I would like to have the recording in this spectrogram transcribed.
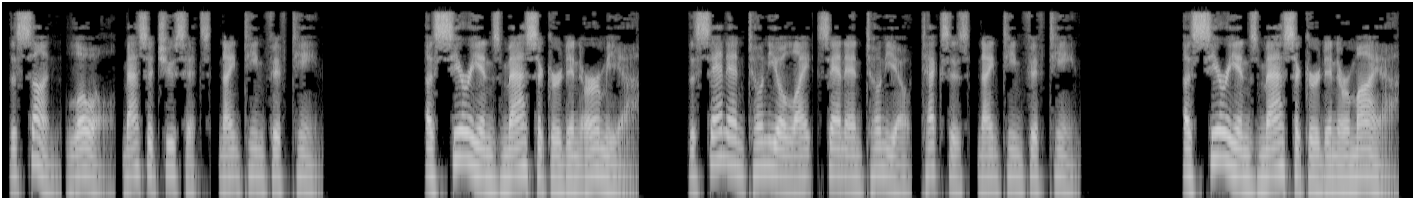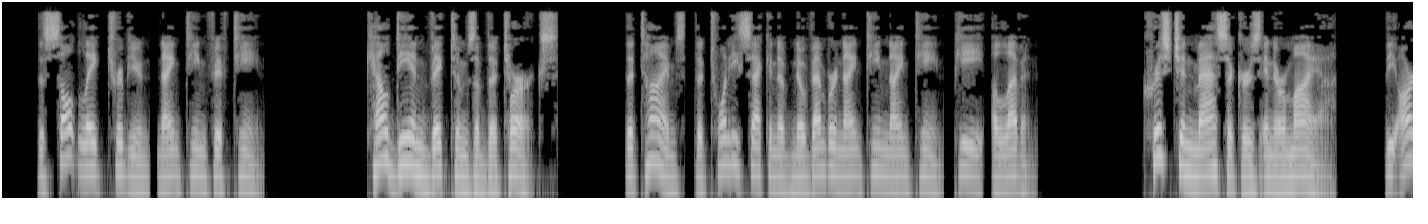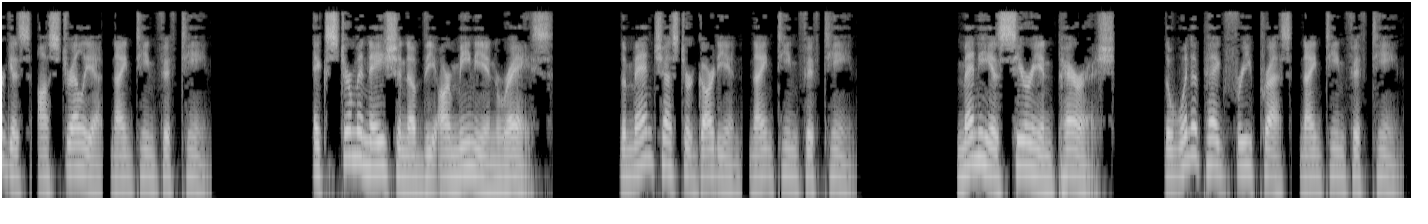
The Sun, Lowell, Massachusetts, 1915. Assyrians massacred in Urmia. The San Antonio Light, San Antonio, Texas, 1915. Assyrians massacred in Urmia. The Salt Lake Tribune, 1915. Chaldean victims of the Turks. The Times, the 22nd of November 1919, p. 11. Christian massacres in Urmia. The Argus, Australia, 1915. Extermination of the Armenian race. The Manchester Guardian, 1915. Many Assyrian perish. The Winnipeg Free Press, 1915.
